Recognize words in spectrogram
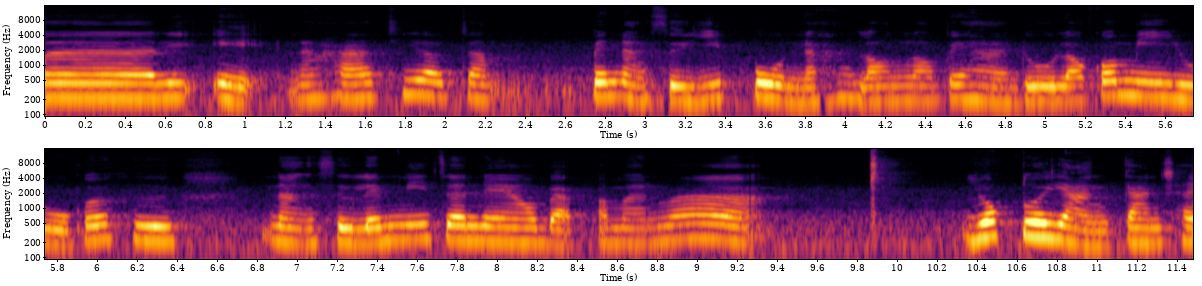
มาริเอะนะคะที่เราจำเป็นหนังสือญี่ปุ่นนะคะลองลองไปหาดู แล้วก็มีอยู่ก็คือหนังสือเล่มนี้จะแนวแบบประมาณว่ายกตัวอย่างการใช้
